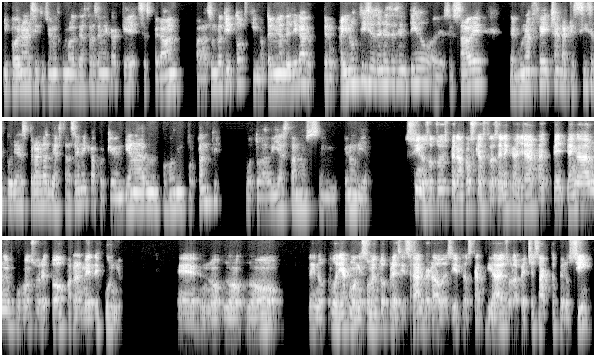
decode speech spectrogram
y pueden haber situaciones como las de AstraZeneca que se esperaban para hace un ratito y no terminan de llegar. Pero hay noticias en ese sentido, eh, se sabe de alguna fecha en la que sí se podría esperar las de AstraZeneca porque vendrían a dar un empujón importante o todavía estamos en penuria. Sí, nosotros esperamos que AstraZeneca ya venga a dar un empujón, sobre todo para el mes de junio. Eh, no, no, no, no podría como en este momento precisar, ¿verdad? O decir las cantidades o la fecha exacta, pero sí,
